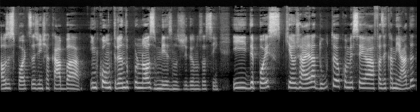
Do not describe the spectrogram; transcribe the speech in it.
aos esportes a gente acaba encontrando por nós mesmos, digamos assim. E depois que eu já era adulta, eu comecei a fazer caminhada.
